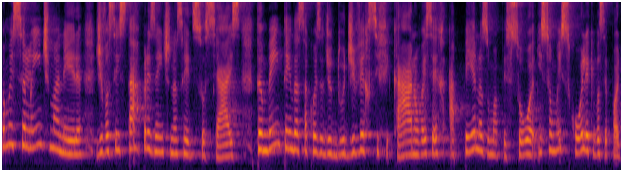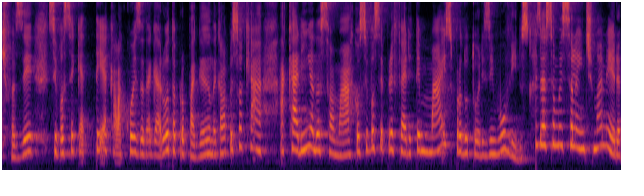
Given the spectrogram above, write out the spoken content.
é uma excelente maneira de você estar presente nas redes sociais, também tendo essa coisa de, do diversificar, não vai ser apenas uma pessoa, isso é uma escolha que você pode fazer se você quer ter aquela coisa da garota propaganda, aquela pessoa que é a, a carinha da sua marca, ou se você prefere ter mais produtores envolvidos. Mas essa é uma excelente maneira.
